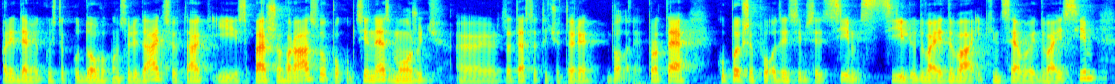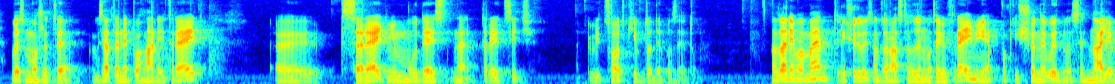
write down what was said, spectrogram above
перейдемо в якусь таку довгу консолідацію, так, і з першого разу покупці не зможуть е, затестити 4 долари. Проте, купивши по 1,77 з ціллю 2,2 і кінцевою 2,7, ви зможете взяти непоганий трейд е, в середньому десь на 30% до депозиту. На даний момент, якщо дивитися на 12 годинному таймфреймі, поки що не видно сигналів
